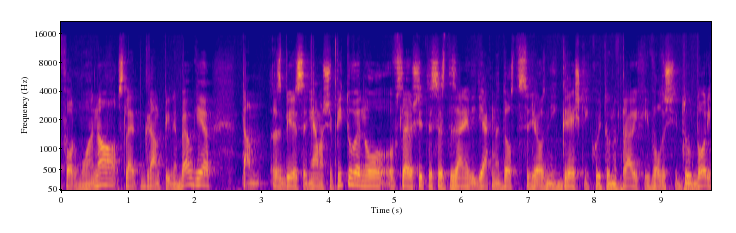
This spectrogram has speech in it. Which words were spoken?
Формула 1 след Гранд При на Белгия. Там, разбира се, нямаше питове, но в следващите състезания видяхме доста сериозни грешки, които направиха и водещите отбори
